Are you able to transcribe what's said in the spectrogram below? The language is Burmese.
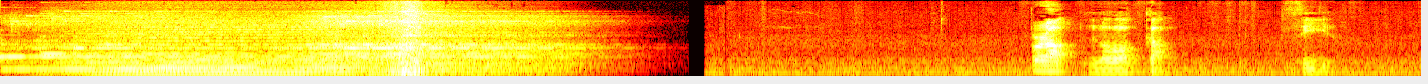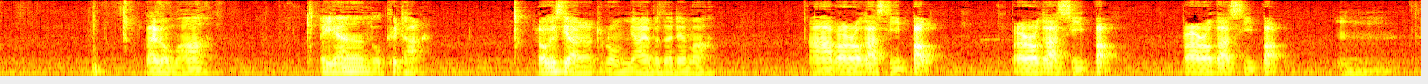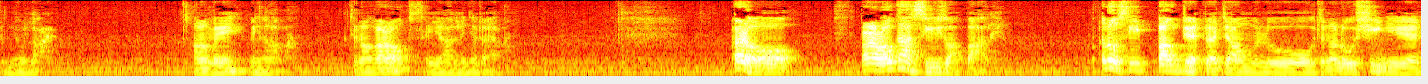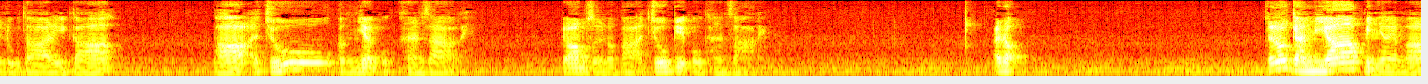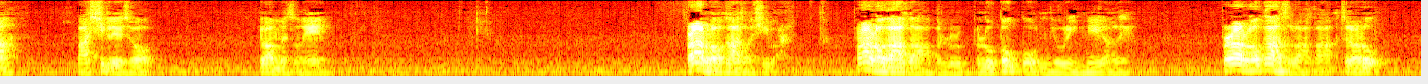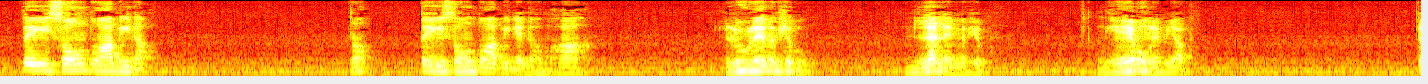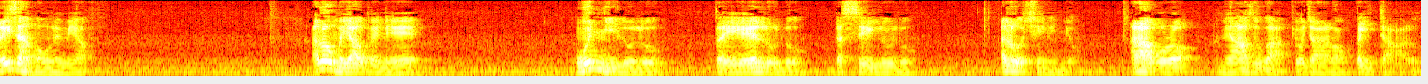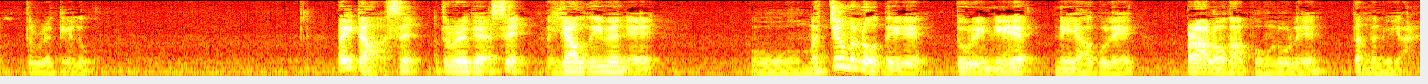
ပရလောကစီလိုက်ပါမှာအရန်ကိုခစ်ထားတယ်လောကစီကတော့တော်တော်များရဲ့ပါဇက်ထဲမှာအာပရလောကစီပေါက်ပရလောကစီပေါက်ပရလောကစီပေါက်อืมဒီလိုမျိုးလာတယ် အားလုံးပဲမင်္ဂလာပါကျွန်တော်ကတော့ဆေးရလင်းညွတ်တရားပါအဲ့တော့ပရလောကစီဆိုတာပါလေအဲ့လိုစီးပေါက်တဲ့အတွက်ကြောင့်မလို့ကျွန်တော်တို့ရှိနေတဲ့လူသားတွေကဘာအကျိုးအမြတ်ကိုခံစားရလဲပြောရမဆိုရင်တော့ဘာအကျိုးပြစ်ကိုခံစားရလဲအဲ့တော့ကျွန်တော်ဂမ်ဘီယာပညာရဲ့မှာဘာရှိလဲဆိုတော့ပြောရမယ်ဆိုရင် ပရလောကဆိုတာရှိပါတယ်ပရလောကဆိုတာဘယ်လိုဘယ်လိုပုံကိုမျိုးတွေနေတာလဲပရလောကဆိုတာကကျွန်တော်တို့သေဆုံးသွားပြီးနောက်နော်သေဆုံးသွားပြီးတဲ့နောက်မှာလူလည်းမဖြစ်ဘူးလက်လည်းမဖြစ်ဘူးငဲပုံလည်းမရောက်ဘူးတိရစ္ဆာန်ပုံလည်းမရောက်ဘူးအဲ့လိုမရောက်ပဲနဲ့ဝိညာဉ်လိုလိုတရေလိုလို တစေလိုလိုအဲ့လိုအခြေအနေမျိုးအဲ့ဒါကိုတော့အများစုကပြောကြတာတော့ပိတ်တာလို့သူတို့ရဲ့ကဲလို့ပိတ်တာအစ်စ်သူတို့ရဲ့ကဲအစ်စ်မရောက်သေးပဲနဲ့ဟိုမကျွတ်မလို့သေးတဲ့သူတွေနေတဲ့နေရာကိုလည်းပရလောကဘုံလို့လည်းတတ်မှတ်လို့ရတယ်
